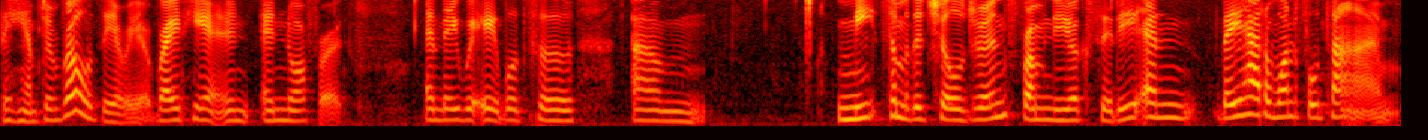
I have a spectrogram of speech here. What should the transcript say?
the Hampton Roads area, right here in, in Norfolk, and they were able to. Um, meet some of the children from New York City, and they had a wonderful time.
